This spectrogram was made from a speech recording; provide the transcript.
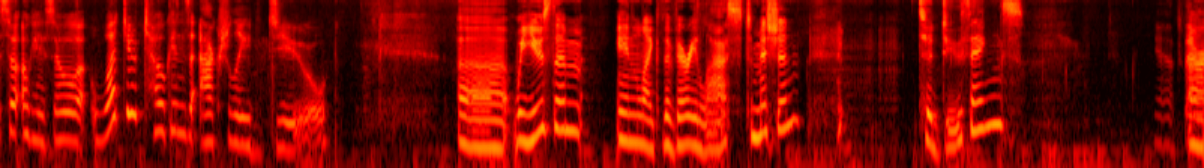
so okay, so what do tokens actually do? Uh, we use them in like the very last mission to do things. Yeah, they're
